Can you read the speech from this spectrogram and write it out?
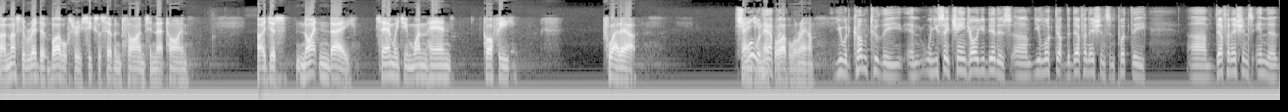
I must have read the Bible through six or seven times in that time. I just night and day, sandwich in one hand, coffee, flat out so what would that happen? Bible around. you would come to the and when you say change, all you did is um, you looked up the definitions and put the um, definitions in the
